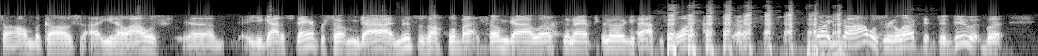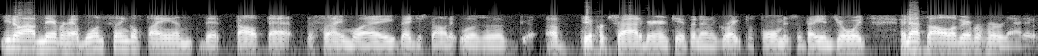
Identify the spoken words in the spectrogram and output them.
song because uh, you know i was uh, you got to stand for something guy and this is all about some guy lusting after another guy's wife. So, so you know i was reluctant to do it but you know, I've never had one single fan that thought that the same way. They just thought it was a, a different side of Aaron Tippin and a great performance that they enjoyed, and that's all I've ever heard of it.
